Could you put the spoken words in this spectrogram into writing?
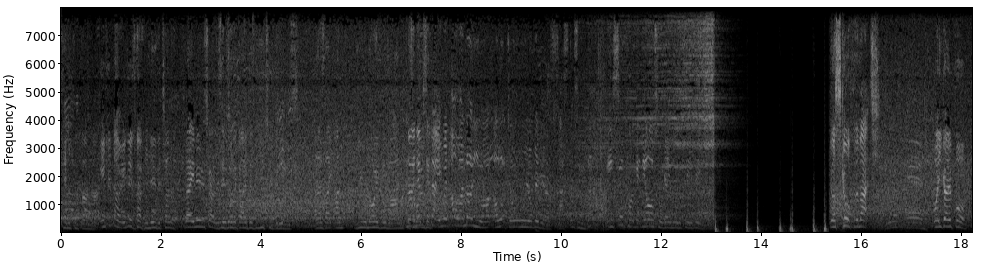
Can you confirm that? He did know, he did know. He knew the channel. No, he knew the channel. He said, you're the guy who does the YouTube videos. And I was like, I'm, you annoyed me, man. No, he never said that. He went, oh, I know you. I, I watch all your videos. That's, that's even better. He still can't get the Arsenal game on the TV. Your score for the match? What are you going for?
